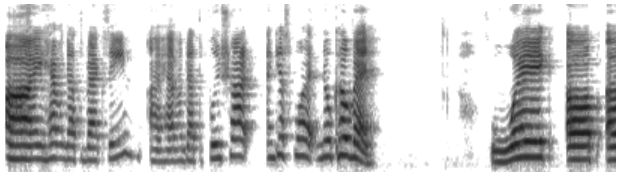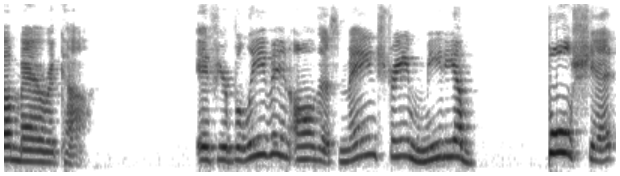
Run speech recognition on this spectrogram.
I haven't got the vaccine. I haven't got the flu shot. And guess what? No COVID. Wake up, America. If you're believing all this mainstream media bullshit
